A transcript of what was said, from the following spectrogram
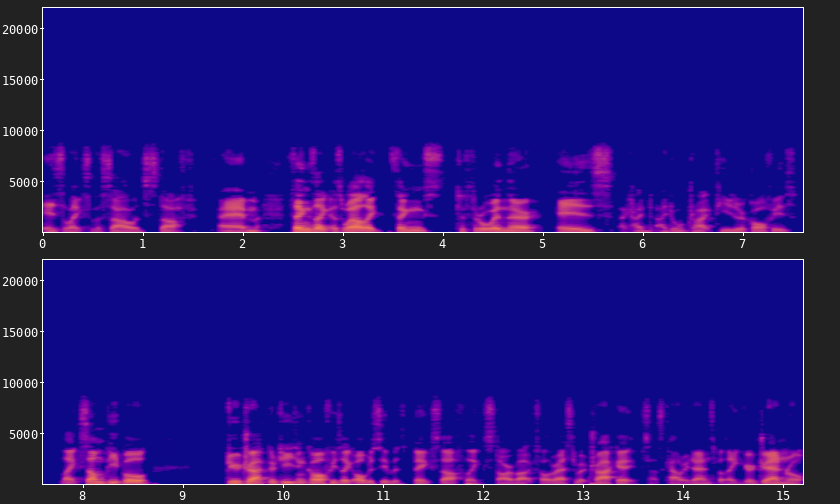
is the likes of the salad stuff. Um, things like as well, like things to throw in there is like I, I don't track teas or coffees. Like some people do track their teas and coffees. Like obviously if it's big stuff like Starbucks, all the rest of it, track it because that's calorie dense. But like your general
